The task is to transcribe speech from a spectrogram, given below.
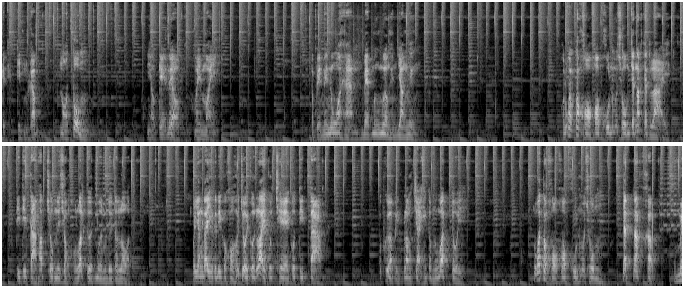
ก็จะกินกับหน่อต้มนี่เขาแกะแล้วใหม่ๆก็เป็นเมนูอาหารแบบเมืองเมืองๆเห็นอย่างหนึ่งผมก็ต้องขอขอบคุณท่านผู้ชมจะนักจัดลาย ที่ติดตามรับชมในช่องของรอดเกิดเมืองมาโดยตลอดไปยังได้ก็ดีก็ขอให้จยกดไลค์กดแชร์กดติดตามก็เพื่อเป็นกำลังใจให้กับลุงวัดโดยลุงวัดต้องขอขอบคุณท่านผู้ชม จัดหนักครับ เม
